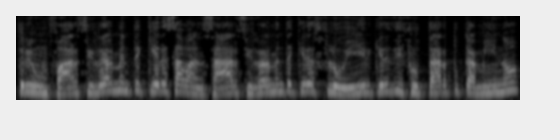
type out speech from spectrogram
triunfar, si realmente quieres avanzar, si realmente quieres fluir, quieres disfrutar tu camino,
